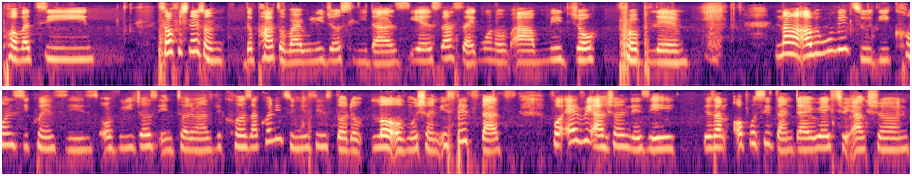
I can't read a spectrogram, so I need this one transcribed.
poverty selfishness on the part of our religious leaders. Yes, that's like one of our major problem. Now, I'll be moving to the consequences of religious intolerance because, according to Newton's law of motion, it states that for every action there's a there's an opposite and direct reaction.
